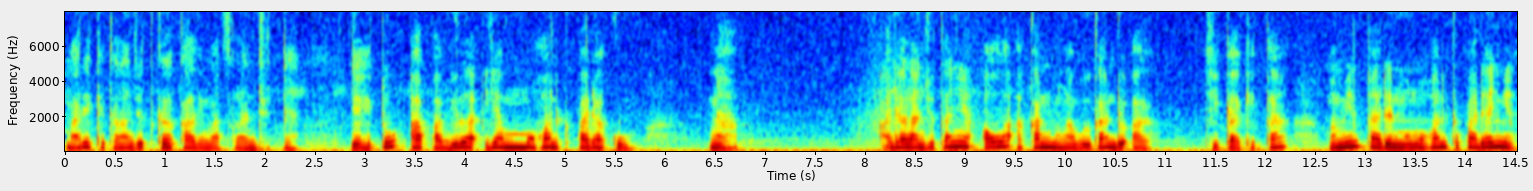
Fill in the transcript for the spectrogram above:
Mari kita lanjut ke kalimat selanjutnya, yaitu apabila ia memohon kepadaku. Nah, ada lanjutannya, Allah akan mengabulkan doa jika kita meminta dan memohon kepadanya.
